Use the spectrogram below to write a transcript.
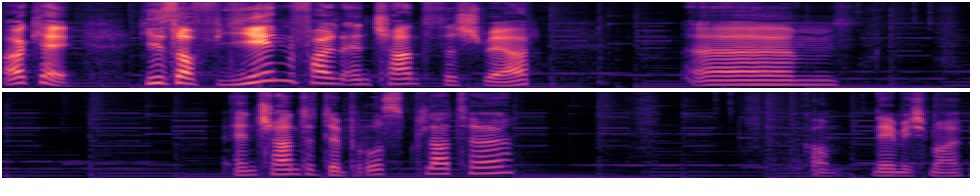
Okay. Hier ist auf jeden Fall ein enchantetes Schwert. Ähm. Enchantete Brustplatte. Komm, nehme ich mal.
